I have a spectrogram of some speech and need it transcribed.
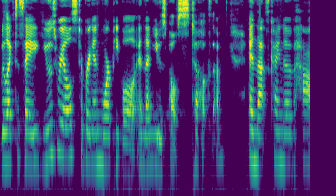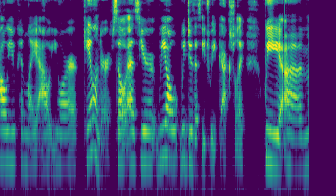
We like to say use reels to bring in more people, and then use posts to hook them. And that's kind of how you can lay out your calendar. So as you're, we all we do this each week actually we um,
